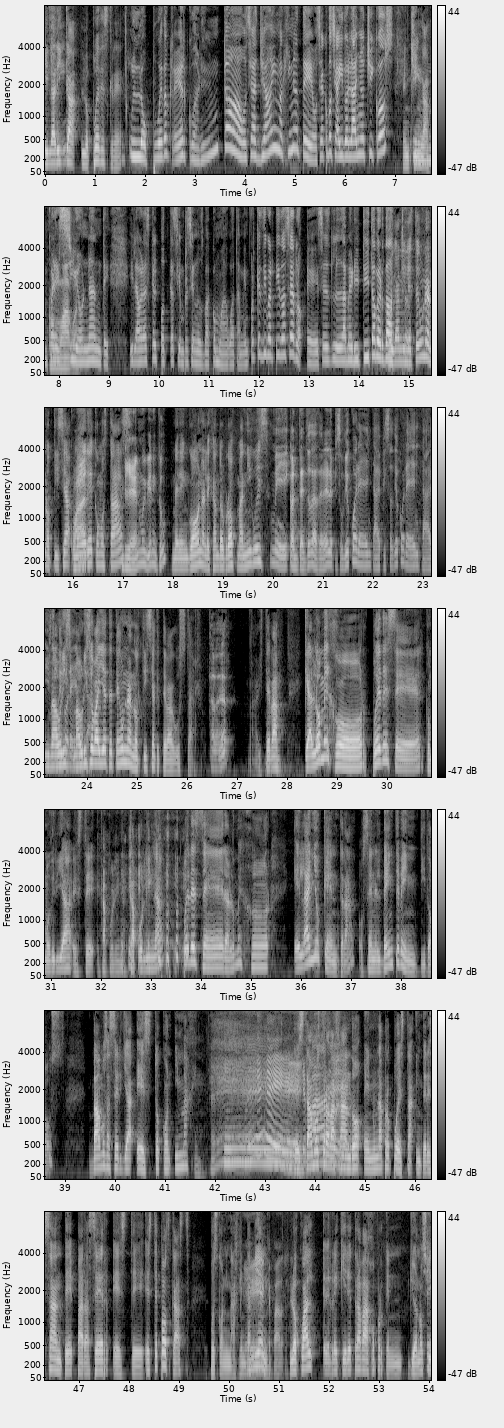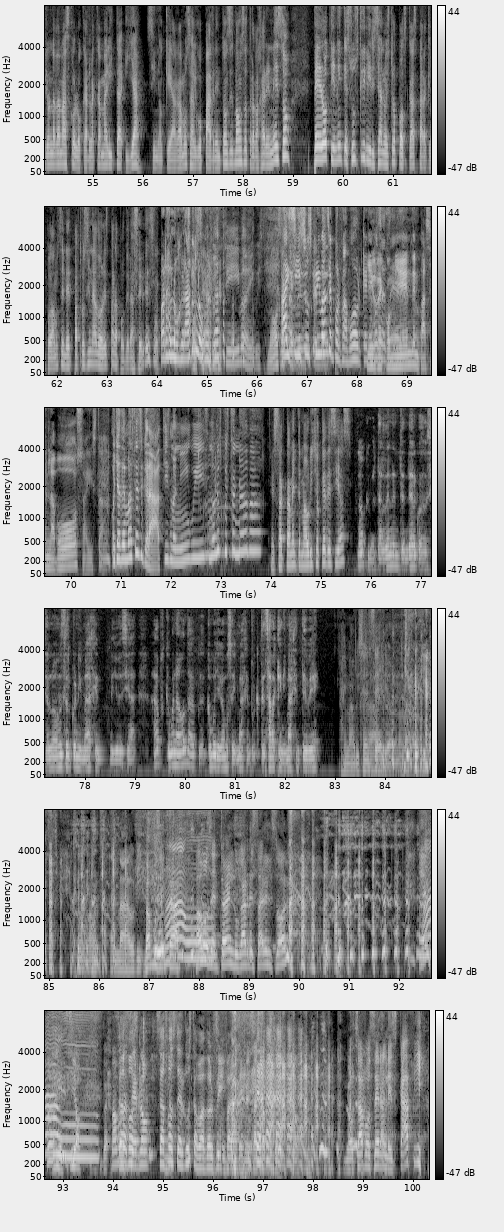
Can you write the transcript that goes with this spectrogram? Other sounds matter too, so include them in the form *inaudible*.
Pilarica, ¿lo puedes creer? Lo puedo creer, 40. O sea, ya imagínate. O sea, cómo se ha ido el año, chicos. En chinga, Impresionante. Y la verdad es que el podcast siempre se nos va como agua también, porque es divertido hacerlo. Esa es la meritita verdad. Oigan, y les tengo una noticia. ¿Cuál? Mere, ¿cómo estás? Bien, muy bien. ¿Y tú? Merengón, Alejandro Broff, Maniwis. Muy contento de hacer el episodio 40, episodio 40. Y Mauricio, 40. Mauricio Valle, te tengo una noticia que te va a gustar. A ver. Ahí te va. Que a lo mejor puede ser, como diría este Capulina. *laughs* Capulina, *laughs* puede ser a lo mejor el año que entra, o sea, en el 2022, vamos a hacer ya esto con imagen. ¡Qué Estamos trabajando en una propuesta interesante para hacer este, este podcast, pues con imagen Eh, también. qué padre. Lo cual eh, requiere trabajo porque yo no quiero nada más colocar la camarita y ya, sino que hagamos algo padre. Entonces vamos a trabajar en eso, pero tienen que suscribirse a nuestro podcast para que podamos tener patrocinadores para poder hacer eso. Para lograrlo, O sea, ¿verdad? Sí. No, o sea, Ay, sí, suscríbanse, por favor. Y recomienden, pasen la voz, ahí está. Oye, además es gratis, Maniwis. No les cuesta nada. Exactamente, Mauricio, ¿qué decías? No, que me tardé en entender cuando decían, lo vamos a hacer con imagen. Y yo decía, ah, pues qué buena onda. pues, ¿Cómo llegamos a imagen? Porque pensaba que en imagen TV. Ay, Mauricio, en serio. No, Mauricio. No, Mauricio. Ay, Mauri. Vamos a entrar, Mau. vamos a entrar en lugar de estar el sol. *laughs* Mau. Mauricio, vamos a hacerlo. Zafos ser Gustavo Adolfo Sí, Infante. no, exactamente. No, no sabemos ser al escapi. *laughs*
